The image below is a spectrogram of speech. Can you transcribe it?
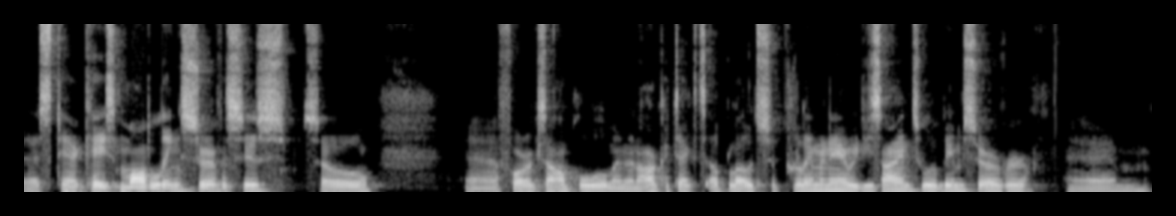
uh, staircase modeling services. So, uh, for example, when an architect uploads a preliminary design to a BIM server, um,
